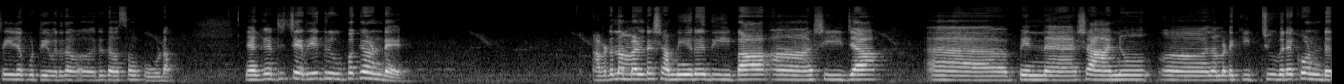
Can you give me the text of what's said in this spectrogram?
ശ്രീജ കുട്ടി ഒരു ഒരു ദിവസം കൂടാം. ഞങ്ങൾക്ക് ചെറിയ ഗ്രൂപ്പൊക്കെ ഉണ്ടേ. അവിടെ നമ്മളുടെ ഷമീർ ദീപ ഷീജ പിന്നെ ഷാനു നമ്മുടെ കിച്ചു ഇവരൊക്കെ ഉണ്ട്.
